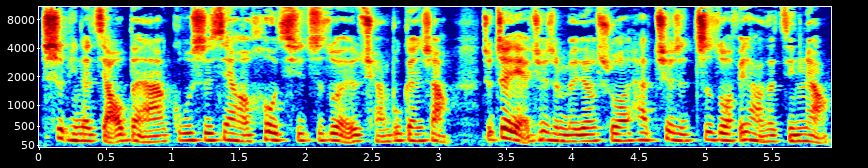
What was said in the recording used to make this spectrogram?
视频的脚本啊、故事线和后期制作也是全部跟上。就这点确实没得说，他确实制作非常的精良。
